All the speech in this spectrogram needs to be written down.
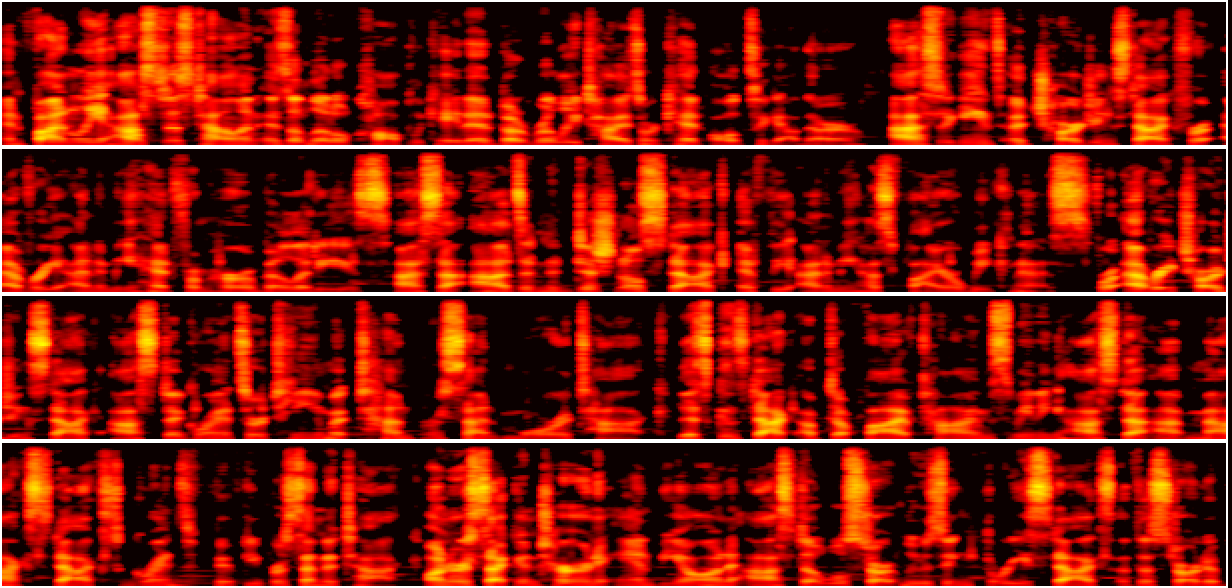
And finally, Asta's talent is a little complicated but really ties her kit all together. Asta gains a charging stack for every enemy hit from her abilities. Asta adds an additional stack if the enemy has fire weakness. For every charging stack, Asta grants her team 10% more attack. This can stack up to 5 times, meaning Asta at max stacks grants 50% attack. On her second turn and beyond, Asta will start losing 3 stacks at the start of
